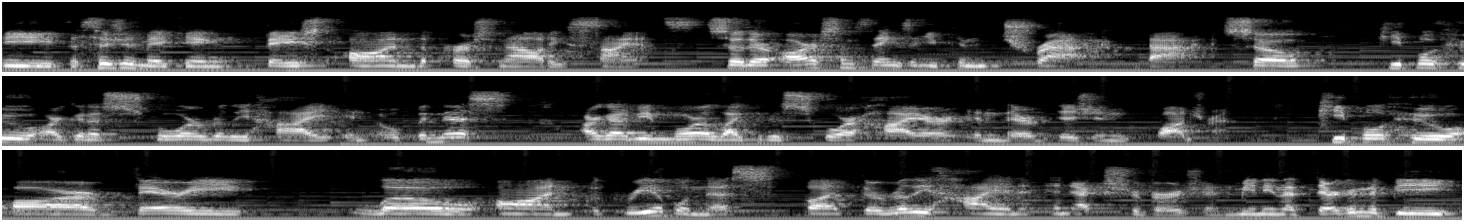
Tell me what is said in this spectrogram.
the decision making based on the personality science. So there are some things that you can track back. So people who are going to score really high in openness are going to be more likely to score higher in their vision quadrant people who are very low on agreeableness, but they're really high in, in extroversion, meaning that they're going to be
